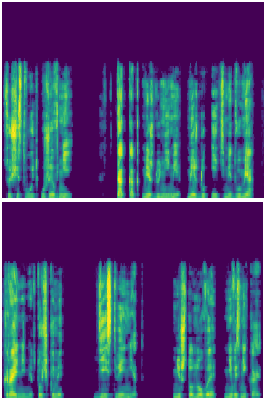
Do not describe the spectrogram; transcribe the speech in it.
существует уже в ней, так как между ними, между этими двумя крайними точками, действия нет, ничто новое не возникает.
